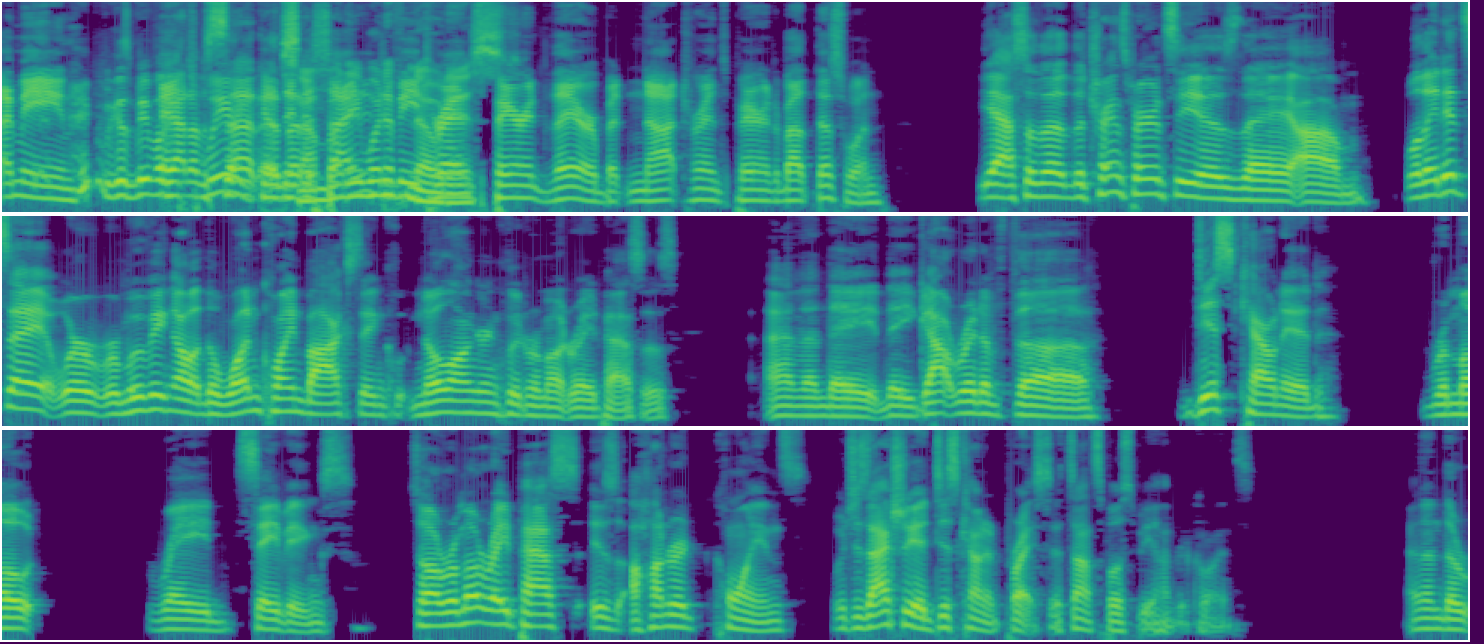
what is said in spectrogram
I mean, because people got it's weird upset. Because they Somebody decided would to have be noticed. transparent there, but not transparent about this one. yeah, so the the transparency is they um. Well, they did say we're removing oh, the one coin box. They inclu- no longer include remote raid passes, and then they they got rid of the discounted remote raid savings. So a remote raid pass is a hundred coins, which is actually a discounted price. It's not supposed to be a hundred coins. And then the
